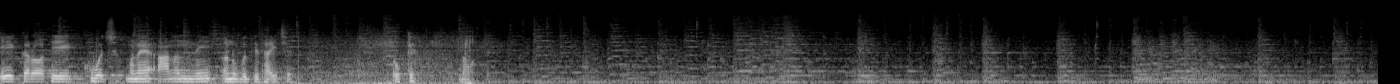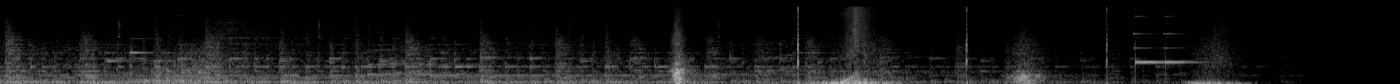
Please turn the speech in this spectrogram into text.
એ કરવાથી ખૂબ જ મને આનંદની અનુભૂતિ થાય છે. ಓಕೆ ನಮಸ್ಕಾರ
